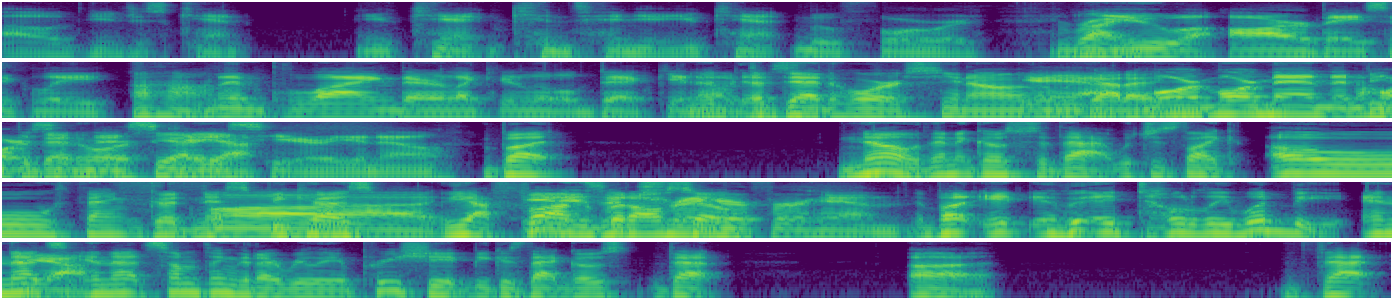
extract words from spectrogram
oh you just can't you can't continue you can't move forward Right. you are basically Uh-huh. limp lying there like your little dick you know a, a dead horse, you know. yeah, we gotta more more man than horse dead in horse. this Yeah, case yeah. here you know But no, then it goes to that, which is like, oh, thank goodness, because yeah, It fuck, is a but also trigger for him. But it, it it totally would be, and that's Yeah. and that's something that I really appreciate because that goes that uh that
